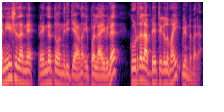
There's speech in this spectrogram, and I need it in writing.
അനീഷ് തന്നെ രംഗത്ത് വന്നിരിക്കുകയാണ്. ഇപ്പോൾ ലൈവിൽ കൂടുതൽ അപ്ഡേറ്റുകളുമായി വീണ്ടും വരാം.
